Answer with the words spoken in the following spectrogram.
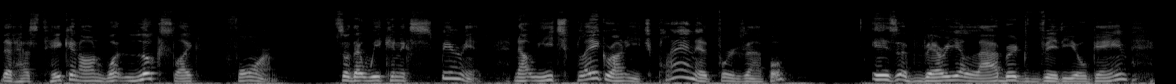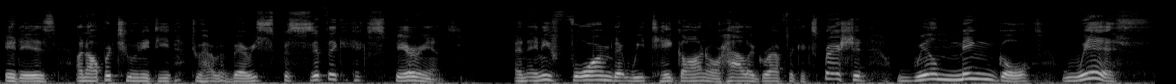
that has taken on what looks like form, so that we can experience. Now, each playground, each planet, for example, is a very elaborate video game. It is an opportunity to have a very specific experience and any form that we take on or holographic expression will mingle with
